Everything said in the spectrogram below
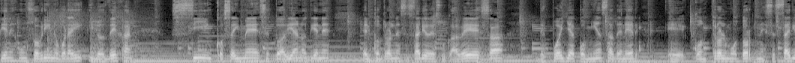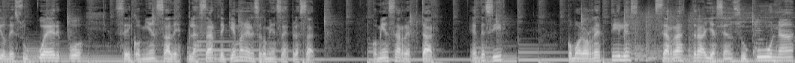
tienes un sobrino por ahí y los dejan 5 o 6 meses, todavía no tiene el control necesario de su cabeza, después ya comienza a tener control motor necesario de su cuerpo, se comienza a desplazar. ¿De qué manera se comienza a desplazar? Comienza a reptar. Es decir, como los reptiles, se arrastra ya sea en su cuna,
